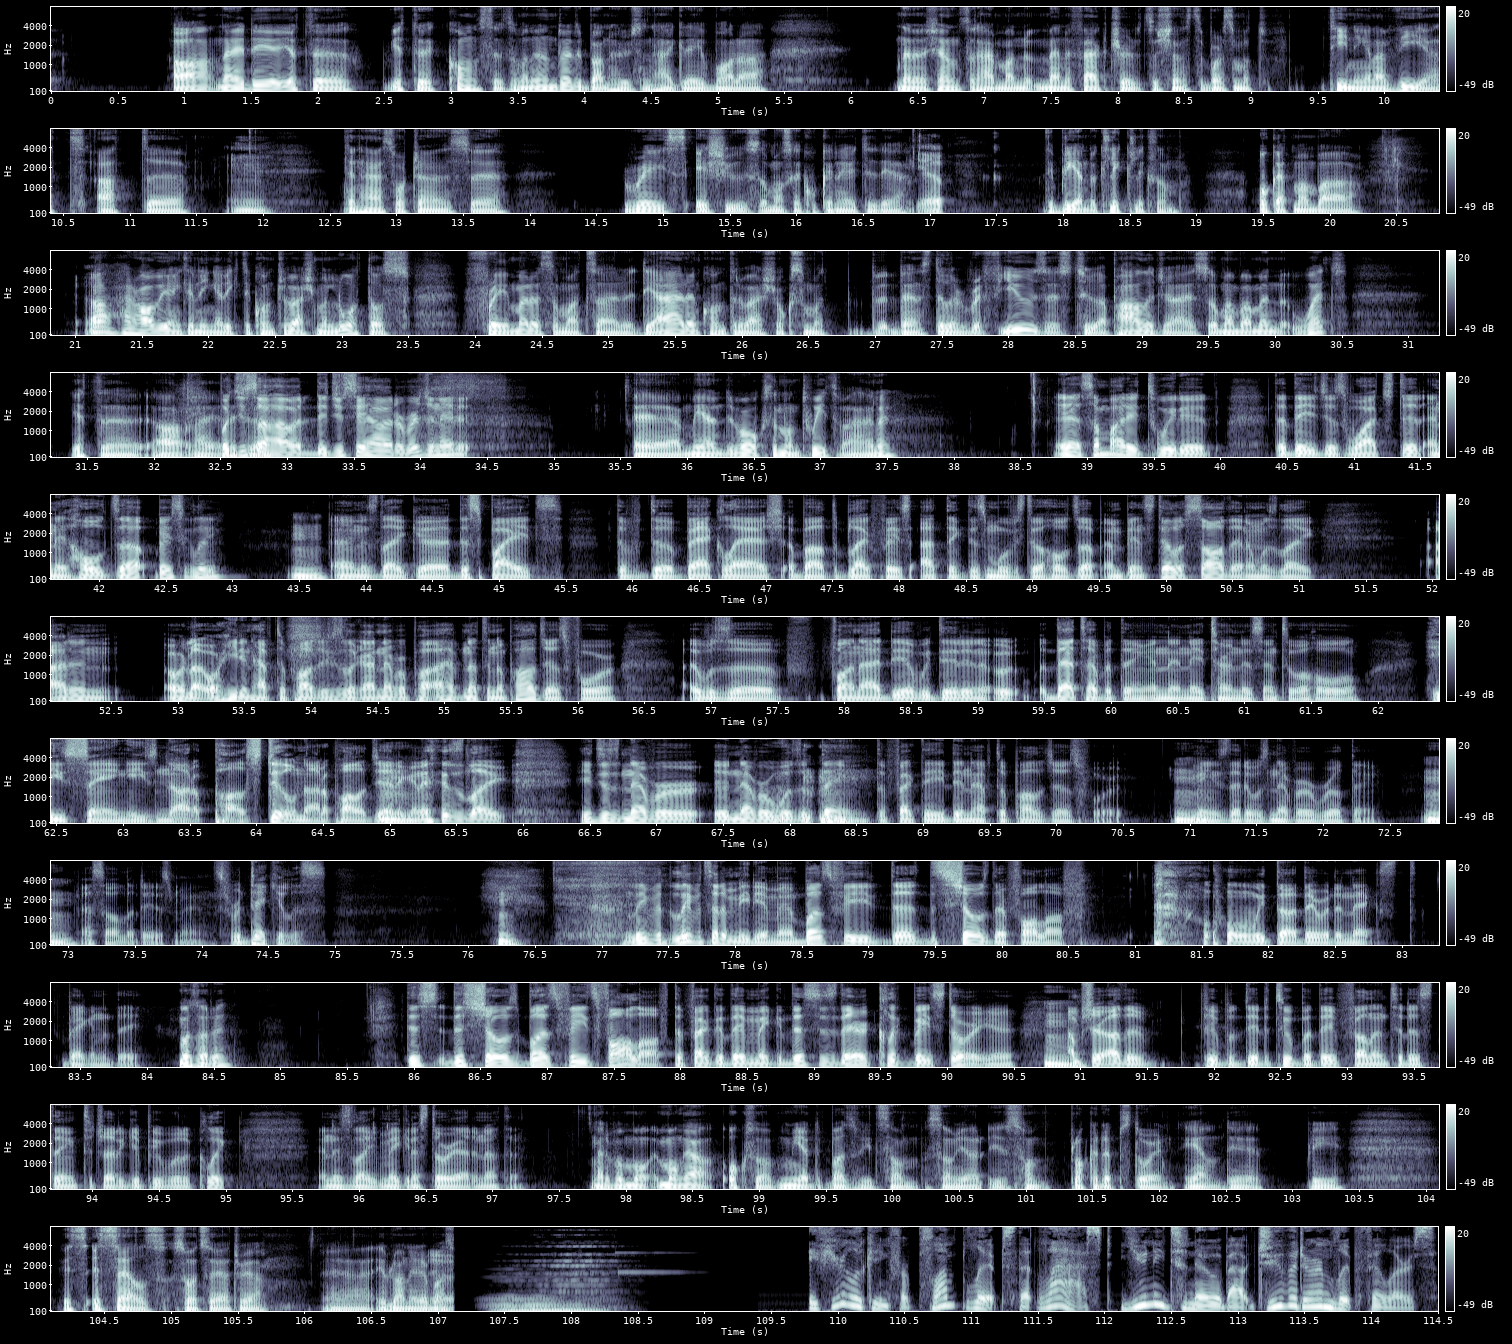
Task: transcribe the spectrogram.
ja, nej, det är jätte, jättekonstigt. Så man undrar ibland hur sån här grej bara... När det känns så här man, manufactured så känns det bara som att tidningarna vet att eh, den här sortens eh, race issues, om man ska koka ner till det, Yep. det blir ändå klick liksom. Och att man bara... Ja, här har vi egentligen ingen riktig kontrovers, men låt oss framea det som att så här, det är en kontrovers och som att Ben Stiller refuses to apologize. Och man bara, men what? Jätte... Ja, nej, But you saw how it did you see how it originated? Eh, men det var också någon tweet, va? Eller? Yeah, somebody tweeted that they just watched it and it holds up basically, and it's like uh, despite the the backlash about the blackface, I think this movie still holds up. And Ben Stiller saw that and was like, I didn't, or like, or he didn't have to apologize. He's like, I never, I have nothing to apologize for. It was a fun idea. We did it, that type of thing. And then they turned this into a whole. He's saying he's not apo- still not apologetic, and it's like he just never. It never was a thing. the fact that he didn't have to apologize for it means that it was never a real thing. That's all it is, man. It's ridiculous. Leave it, leave it to the media, man. BuzzFeed, the, this shows their fall off when we thought they were the next back in the day. Vad sa du? This this shows BuzzFeed's fall off. The fact that they make it, this is their clickbait story here. I'm sure other people did it too, but they fell into this thing to try to get people to click, and it's like making a story out of nothing. Ja, det var må många också med Buzzfeed som, som, gör, som plockade upp storyn igen. Det blir... It's, it sells, så att säga, tror jag. Eh, ibland är det bara If you're looking for plump lips that last, you need to know about Juvederm lip fillers.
